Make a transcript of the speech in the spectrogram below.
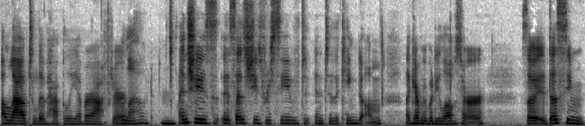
allowed to live happily ever after. Allowed. And she's it says she's received into the kingdom. Like Mm. everybody loves her. So it does seem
